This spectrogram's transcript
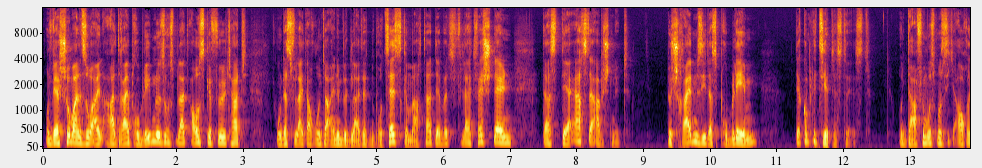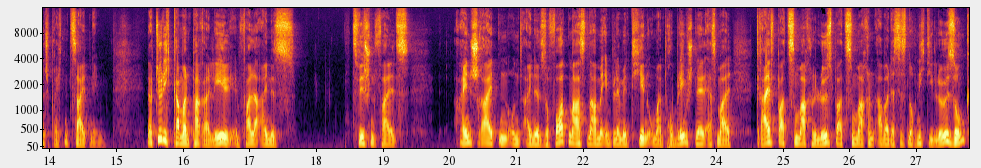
Und wer schon mal so ein A3-Problemlösungsblatt ausgefüllt hat und das vielleicht auch unter einem begleiteten Prozess gemacht hat, der wird vielleicht feststellen, dass der erste Abschnitt, beschreiben Sie das Problem, der komplizierteste ist. Und dafür muss man sich auch entsprechend Zeit nehmen. Natürlich kann man parallel im Falle eines Zwischenfalls einschreiten und eine Sofortmaßnahme implementieren, um ein Problem schnell erstmal greifbar zu machen, lösbar zu machen, aber das ist noch nicht die Lösung.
